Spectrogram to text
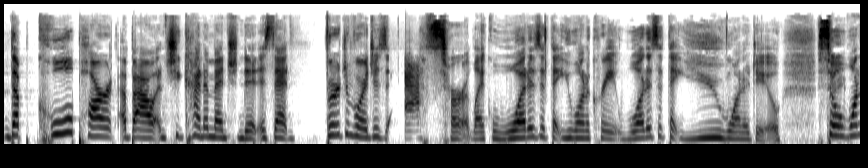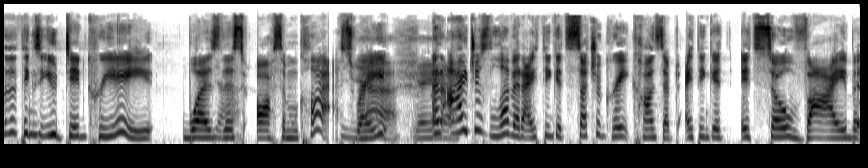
the cool part about, and she kind of mentioned it, is that Virgin Voyages asks her, like, what is it that you want to create? What is it that you want to do? So, one of the things that you did create was Yeah. this awesome class, Yeah. right? Yeah, and. I just love it. I think it's such a great concept. I think it it's so vibe,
